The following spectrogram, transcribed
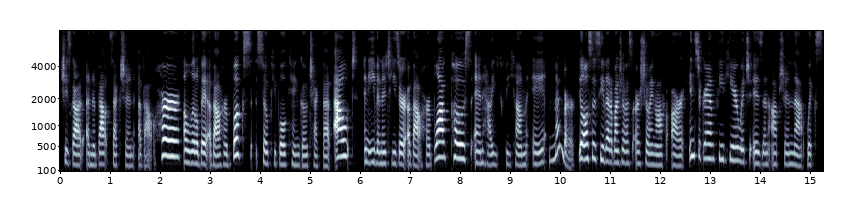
She's got an about section about her, a little bit about her books so people can go check that out, and even a teaser about her blog posts and how you can become a member. You'll also see that a bunch of us are showing off our Instagram feed here, which is an option that Wix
